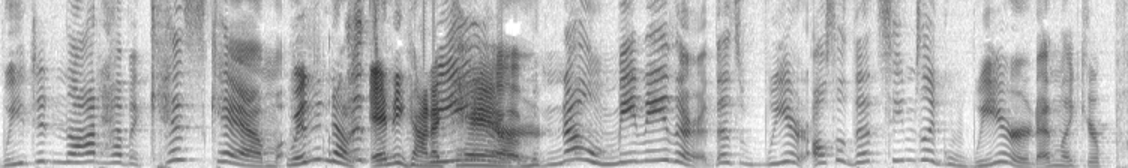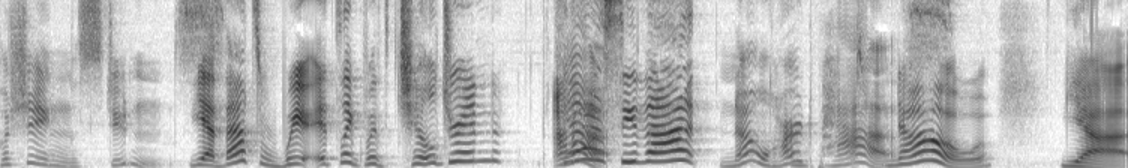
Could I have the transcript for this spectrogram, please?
we did not have a kiss cam. We didn't have any kind of cam. No, me neither. That's weird. Also, that seems like weird and like you're pushing students. yeah, that's weird. It's like with children. I don't want to see that. No, hard pass. No. Yeah,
